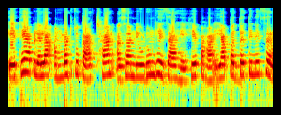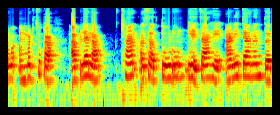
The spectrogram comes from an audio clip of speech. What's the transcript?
येथे आपल्याला आंबट चुका छान असा निवडून घ्यायचा आहे. हे पहा या पद्धतीने सर्व आंबट चुका आपल्याला छान असा तोडून घ्यायचा आहे आणि त्यानंतर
